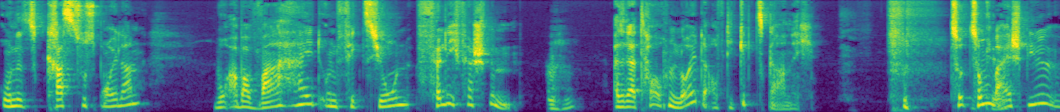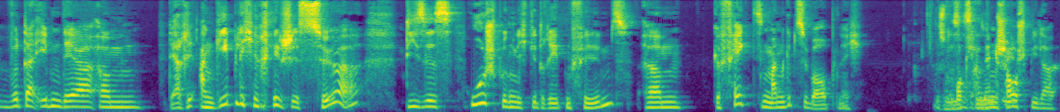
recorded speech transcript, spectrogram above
ohne krass zu spoilern, wo aber Wahrheit und Fiktion völlig verschwimmen. Mhm. Also da tauchen Leute auf, die gibt's gar nicht. zu, zum okay. Beispiel wird da eben der, ähm, der angebliche Regisseur dieses ursprünglich gedrehten Films ähm, gefaked, diesen Mann gibt's überhaupt nicht. Also das ist ein Schauspieler.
